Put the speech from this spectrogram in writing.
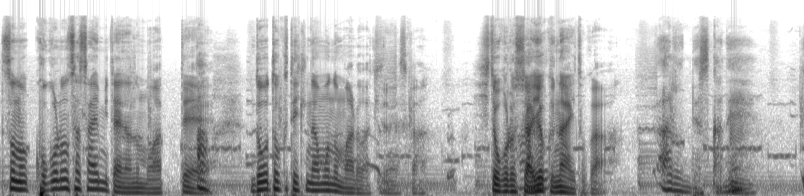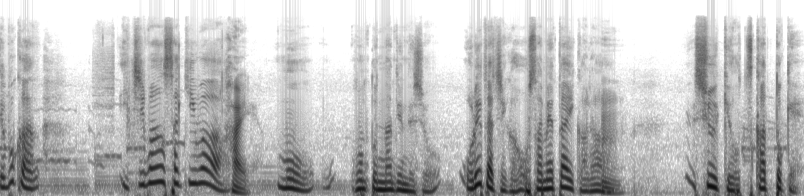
その心の支えみたいなのもあってあ道徳的なものもあるわけじゃないですか人殺しは良くないとか、あるんですかね、うん。僕は一番先ははい、もう本当に何て言うんでしょう。俺たちが治めたいからうん、宗教を使っとけ。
